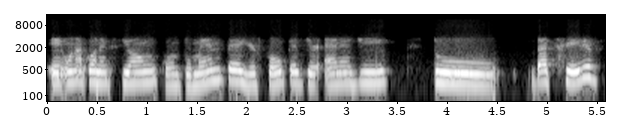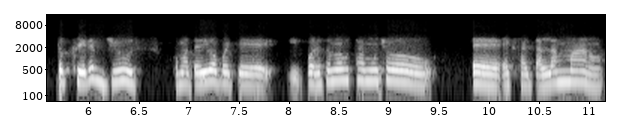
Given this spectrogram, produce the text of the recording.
Es una conexión con tu mente, your focus, your energy, tu, that creative, the creative juice, como te digo, porque, y por eso me gusta mucho eh, exaltar las manos,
